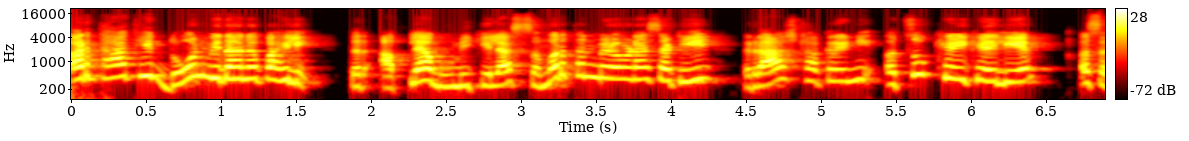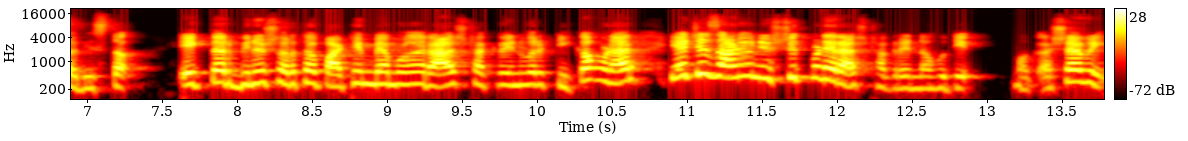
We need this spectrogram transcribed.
अर्थात ही दोन विधानं पाहिली तर आपल्या भूमिकेला समर्थन मिळवण्यासाठी राज ठाकरेंनी अचूक खेळी खेळली आहे असं दिसतं. एकतर बिनशर्त पाठिंब्यामुळे राज ठाकरेंवर टीका होणार याची जाणीव निश्चितपणे राज ठाकरेंना होती. मग अशावेळी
